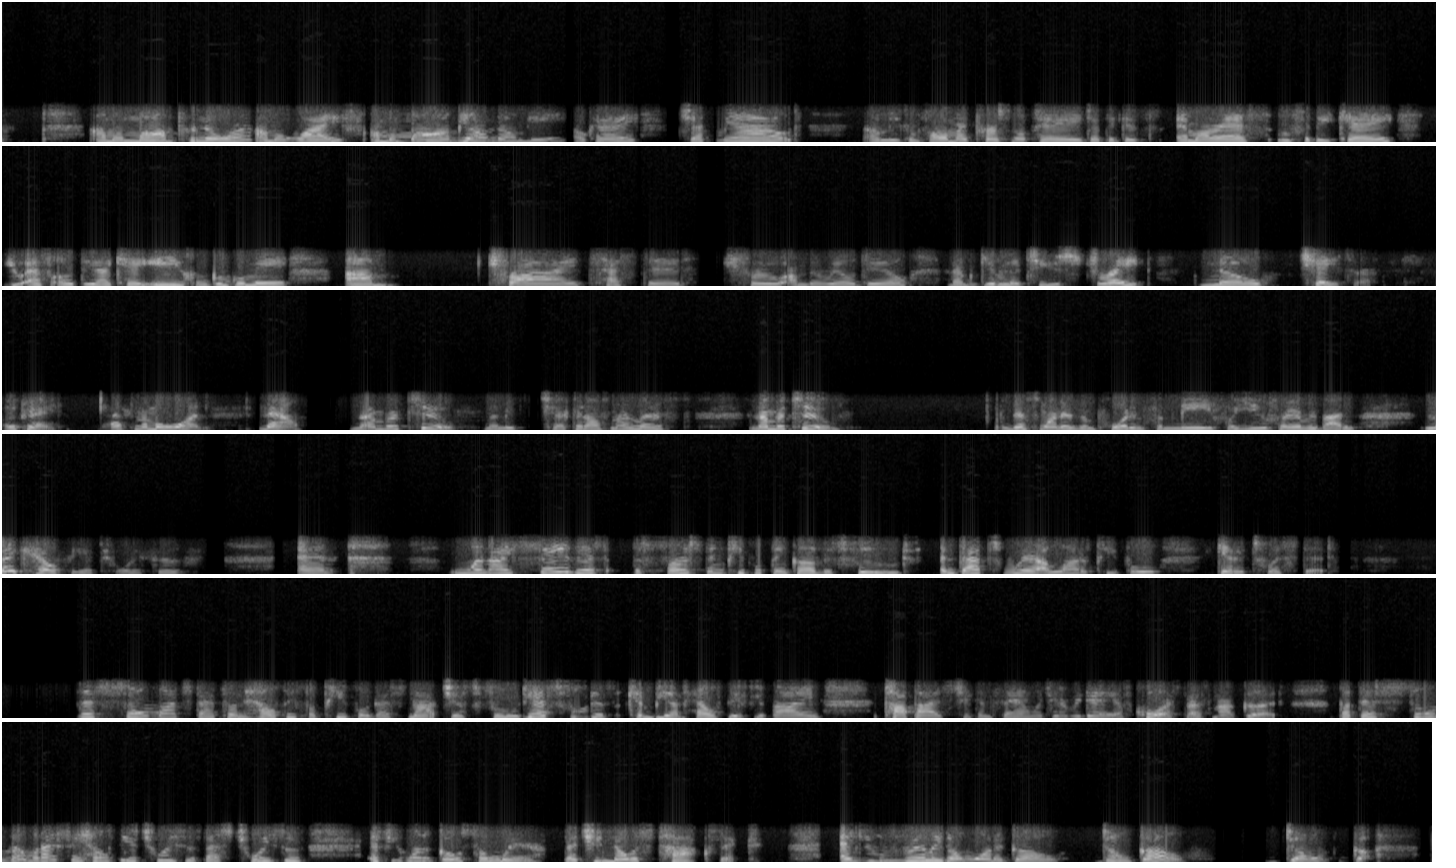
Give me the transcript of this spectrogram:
I'm a mompreneur. I'm a wife. I'm a mom. Y'all know me, okay? Check me out. Um, you can follow my personal page. I think it's MRS Ufodike, U F O D I K E. You can Google me. Um, tried, tested, true. I'm the real deal, and I'm giving it to you straight, no chaser. Okay, that's number one. Now, number two, let me check it off my list. Number two, this one is important for me, for you, for everybody. Make healthier choices. And when I say this, the first thing people think of is food. And that's where a lot of people get it twisted. there's so much that's unhealthy for people that's not just food. Yes, food is can be unhealthy if you're buying Popeye's chicken sandwich every day. Of course, that's not good. But there's so much when I say healthier choices, that's choices if you want to go somewhere that you know is toxic and you really don't want to go, don't go. Don't go.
